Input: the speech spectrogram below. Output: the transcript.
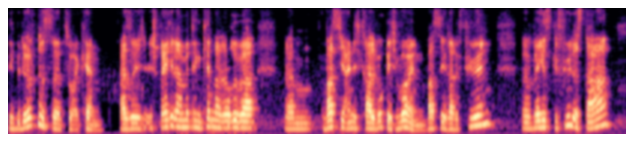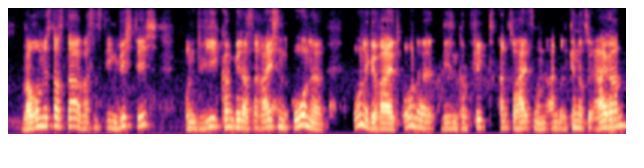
die Bedürfnisse zu erkennen. Also ich, ich spreche dann mit den Kindern darüber, ähm, was sie eigentlich gerade wirklich wollen, was sie gerade fühlen, äh, welches Gefühl ist da, warum ist das da, was ist ihnen wichtig und wie können wir das erreichen, ohne, ohne Gewalt, ohne diesen Konflikt anzuheizen und andere Kinder zu ärgern,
